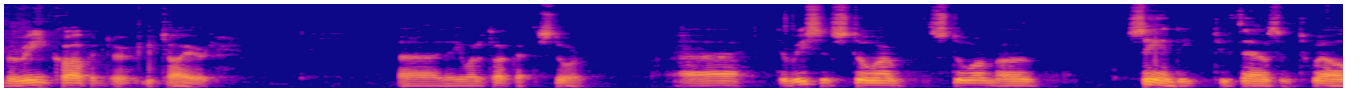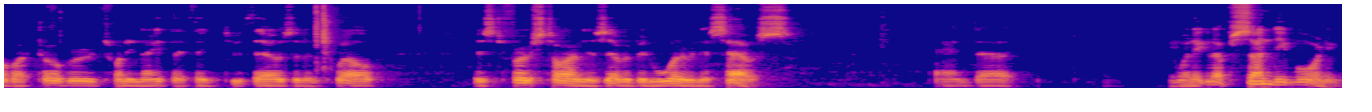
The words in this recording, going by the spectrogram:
Marine carpenter, retired. Uh, now you want to talk about the storm. Uh, the recent storm, storm of Sandy, 2012, October 29th, I think, 2012, is the first time there's ever been water in this house. And uh, when I get up Sunday morning,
